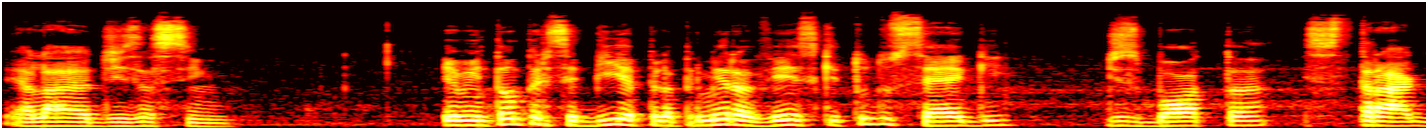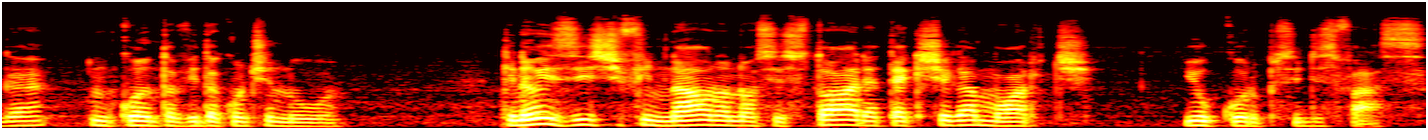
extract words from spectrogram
Ela diz assim: Eu então percebia pela primeira vez que tudo segue, desbota, estraga enquanto a vida continua. Que não existe final na nossa história até que chega a morte e o corpo se desfaça.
